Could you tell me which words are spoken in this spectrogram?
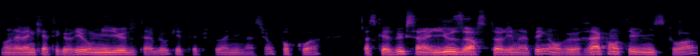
On avait une catégorie au milieu du tableau qui était plutôt animation. Pourquoi? Parce que vu que c'est un user story mapping, on veut raconter une histoire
